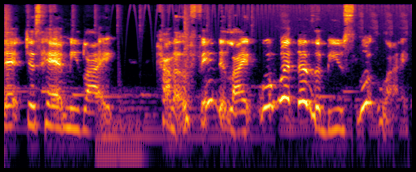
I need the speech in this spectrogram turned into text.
that just had me like kind of offended, like, well, what does abuse look like?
